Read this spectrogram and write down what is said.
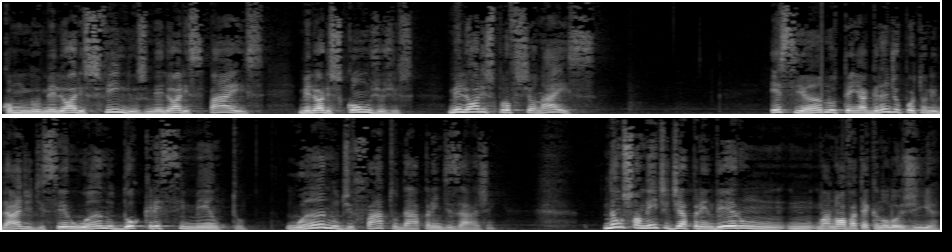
como melhores filhos, melhores pais, melhores cônjuges, melhores profissionais. Esse ano tem a grande oportunidade de ser o ano do crescimento, o ano de fato da aprendizagem. Não somente de aprender um, um, uma nova tecnologia,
